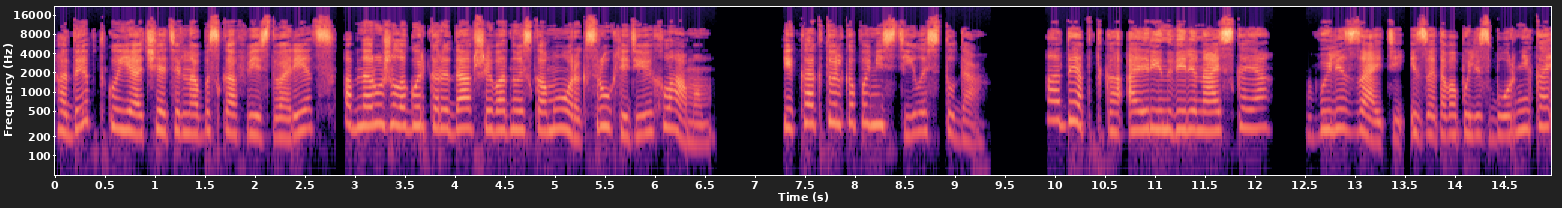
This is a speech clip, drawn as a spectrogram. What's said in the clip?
Адептку я, тщательно обыскав весь дворец, обнаружила горько рыдавшей в одной из коморок с рухлядью и хламом. И как только поместилась туда. «Адептка Айрин Велинайская, вылезайте из этого пылесборника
